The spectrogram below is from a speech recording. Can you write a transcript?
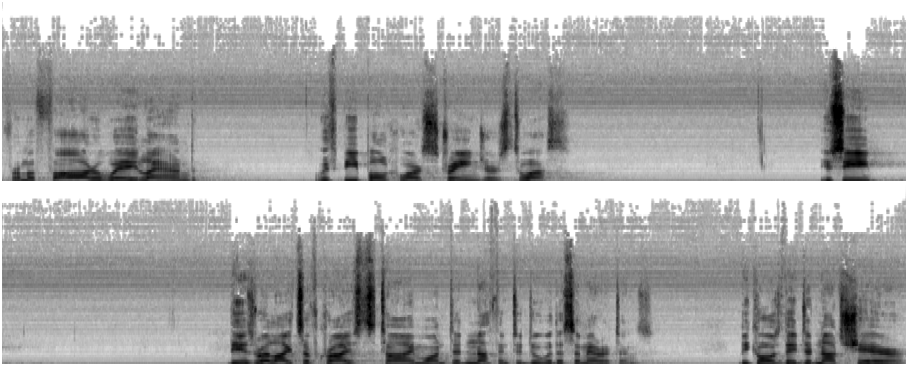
from a faraway land with people who are strangers to us? You see, the Israelites of Christ's time wanted nothing to do with the Samaritans because they did not share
